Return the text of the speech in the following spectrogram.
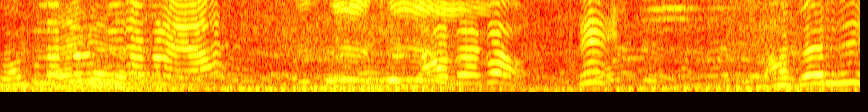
కొంపలు ఎక్కడ మీరు ఎక్కడయ్యా? నా బ్యాగు. తీ. నా పేరు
